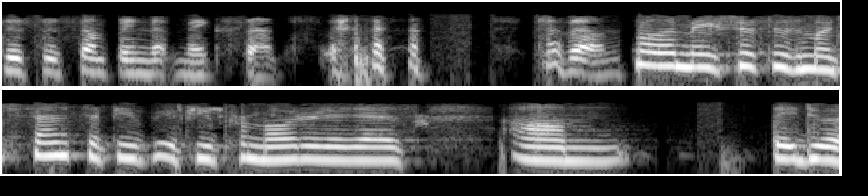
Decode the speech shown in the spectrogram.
this is something that makes sense to them. Well, it makes just as much sense if you if you promoted it as um, they do a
